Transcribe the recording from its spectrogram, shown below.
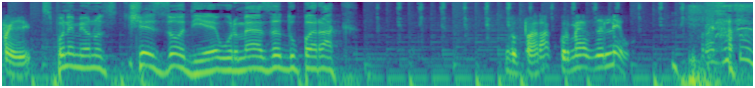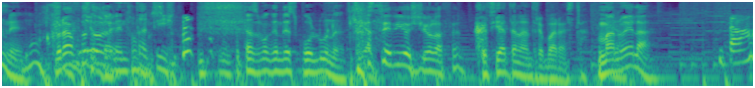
Păi, Spune-mi, Ionuț, ce zodie urmează după rac? după rac urmează leu. Bravo, domne! Bravo, Ce domnule. talentat ești! Nu puteam să mă gândesc cu o lună. Serios și eu la fel. Să fii atent la întrebarea asta. Manuela, Da?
